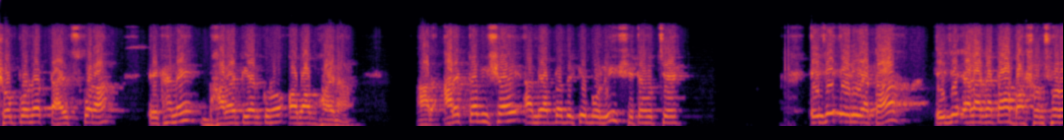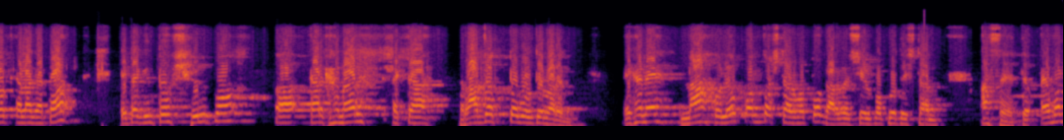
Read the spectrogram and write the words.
সম্পূর্ণ টাইলস করা, এখানে ভাড়াটিয়ার কোনো অভাব হয় না। আর আরেকটা বিষয় আমি আপনাদেরকে বলি, সেটা হচ্ছে এই যে এরিয়াটা, এই যে এলাকাটা, বাসন সড়ক এলাকাটা, এটা কিন্তু শিল্প কারখানার একটা রাজত্ব বলতে পারেন। এখানে না হলেও পঞ্চাশটার মতো গার্মেন্টস শিল্প প্রতিষ্ঠান আছে। তো এমন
